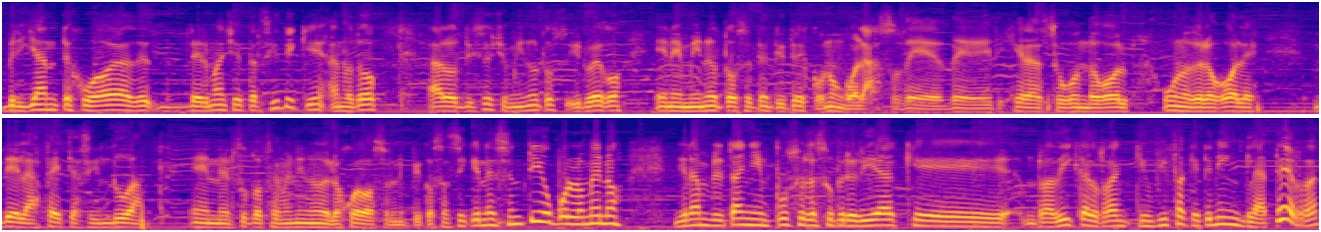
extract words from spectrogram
brillante jugadora del Manchester City que anotó a los 18 minutos y luego en el minuto 73 con un golazo de, de tijera el segundo gol, uno de los goles de la fecha sin duda en el fútbol femenino de los Juegos Olímpicos. Así que en ese sentido, por lo menos, Gran Bretaña impuso la superioridad que radica el ranking FIFA que tiene Inglaterra.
